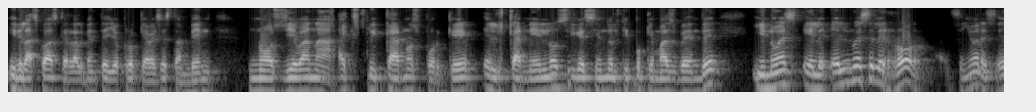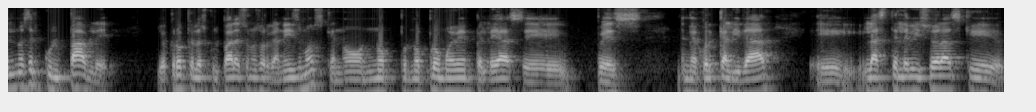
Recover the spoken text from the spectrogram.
y de las cosas que realmente yo creo que a veces también nos llevan a explicarnos por qué el Canelo sigue siendo el tipo que más vende y no es el, él no es el error, señores, él no es el culpable. Yo creo que los culpables son los organismos que no, no, no promueven peleas eh, pues, de mejor calidad, eh, las televisoras que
